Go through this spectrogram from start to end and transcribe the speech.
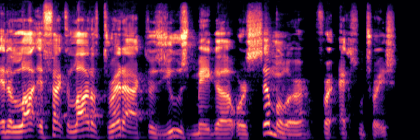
and a lot, in fact, a lot of threat actors use Mega or similar for exfiltration.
